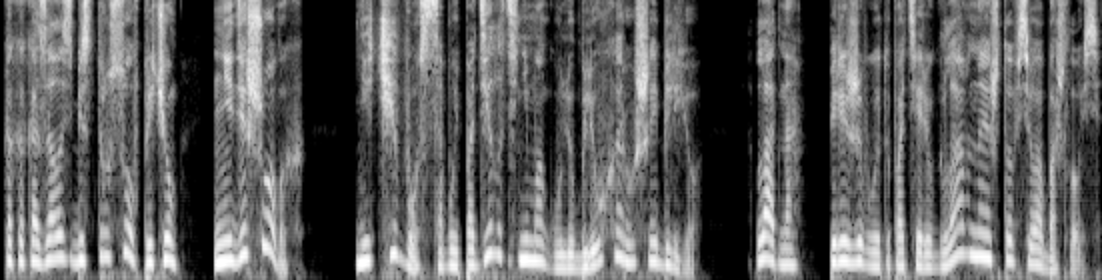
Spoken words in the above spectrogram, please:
как оказалось без трусов, причем не дешевых. Ничего с собой поделать не могу, люблю хорошее белье. Ладно, переживу эту потерю, главное, что все обошлось.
